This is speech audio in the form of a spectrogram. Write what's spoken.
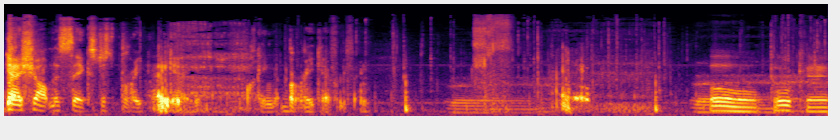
get a sharpness six, just break again. Fucking break everything. Oh, okay.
